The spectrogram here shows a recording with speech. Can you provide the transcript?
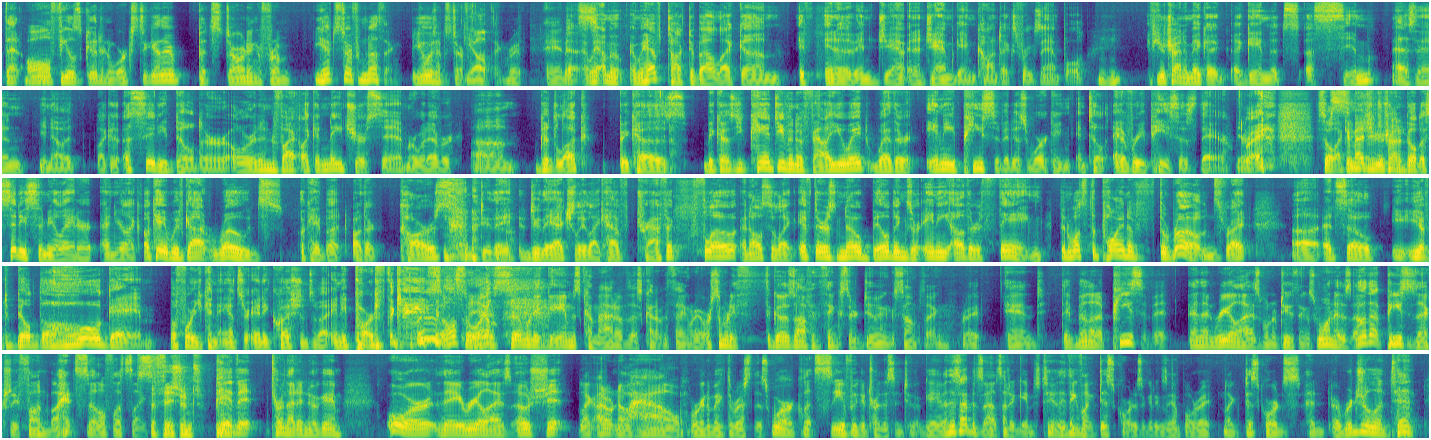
That all feels good and works together, but starting from you have to start from nothing. You always have to start from Yup. nothing, right? And Yeah, and we, I mean, and we have talked about like um, if in a in jam in a jam game context, for example, Mhm. if you're trying to make a, a game that's a sim, as in you know it, like a, a city builder or an envi- like a nature sim or whatever, um, good luck because because you can't even evaluate whether any piece of it is working until every piece is there, Yeah. right? So like imagine if you're trying to build a city simulator and you're like, okay, we've got roads, okay, but are there cars? And do they do they actually like have traffic flow? And also like if there's no buildings or any other thing then what's the point of the roads mm-hmm. right uh, and so you, you have to build the whole game before you can answer any questions about any part of the game This is also why so many games come out of this kind of a thing, right? Where somebody th- goes off and thinks they're doing something, right? And they build out a piece of it and then realize one of two things. One is, oh, that piece is actually fun by itself. Let's like Sufficient. pivot, turn that into a game. Or they realize, oh shit, like I don't know how we're gonna make the rest of this work. Let's see if we could turn this into a game. And this happens outside of games too. They think of like Discord as a good example, right? Like Discord's original intent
